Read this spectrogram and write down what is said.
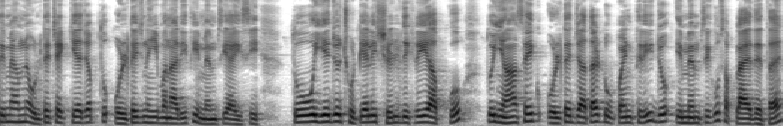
में हमने उल्टे चेक किया जब तो वोल्टेज नहीं बना रही थी एम एम तो ये जो छोटी वाली शील्ड दिख रही है आपको तो यहाँ से एक वोल्टेज जाता है 2.3 जो एम को सप्लाई देता है।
